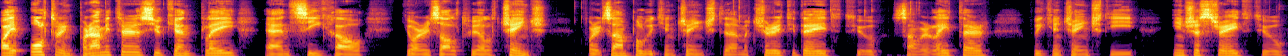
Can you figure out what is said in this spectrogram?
By altering parameters, you can play and see how your result will change. For example, we can change the maturity date to somewhere later. We can change the interest rate to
